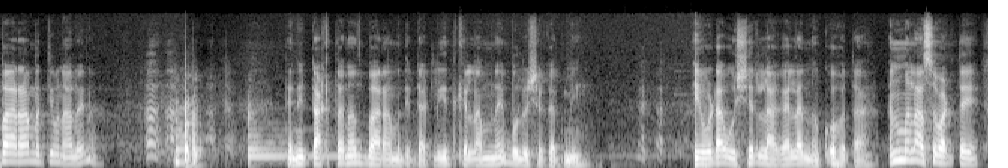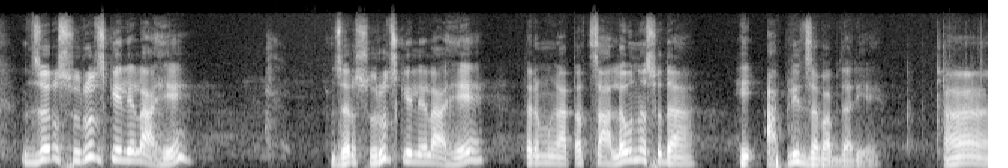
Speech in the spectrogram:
बारामतीहून आलोय ना. त्यांनी टाकतानाच बारामती टाकली इतक्या लांब नाही बोलू शकत मी. एवढा उशीर लागायला नको होता. आणि मला असं वाटतंय जर सुरूच केलेला आहे जर सुरूच केलेला आहे तर मग आता चालवणं सुद्धा ही आपलीच जबाबदारी आहे. हा.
